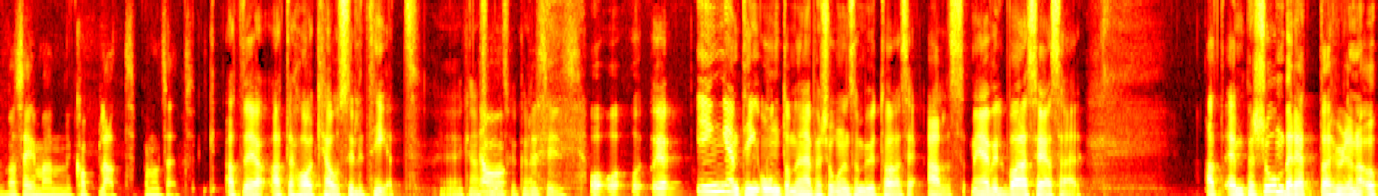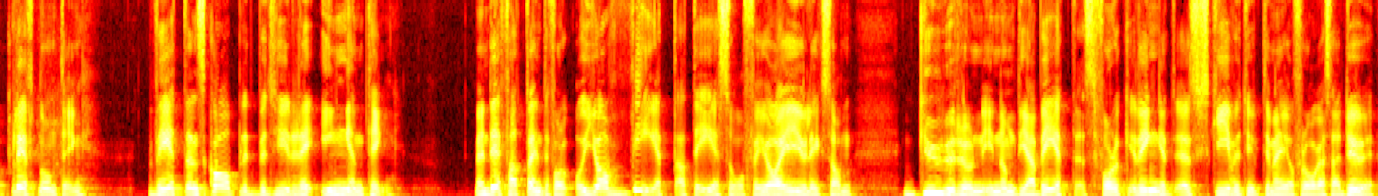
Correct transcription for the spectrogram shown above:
vad säger man, kopplat på något sätt. Att det, att det har kausalitet. eh, Kanske man Ja, ska kunna. precis. Och, och, och, och jag, ingenting ont om den här personen som uttalar sig alls. Men jag vill bara säga så här. Att en person berättar hur den har upplevt någonting. Vetenskapligt betyder det ingenting. Men det fattar inte folk. Och jag vet att det är så, för jag är ju liksom gurun inom diabetes. Folk ringer, eh, skriver typ till mig och frågar så här, du,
